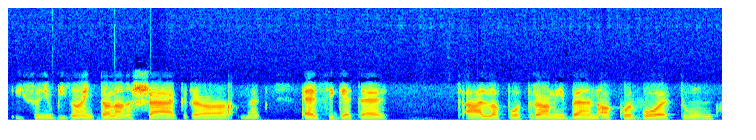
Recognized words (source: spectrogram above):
iszonyú bizonytalanságra, meg elszigetelt állapotra, amiben akkor voltunk,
